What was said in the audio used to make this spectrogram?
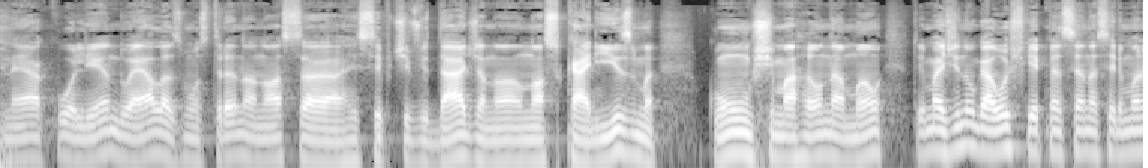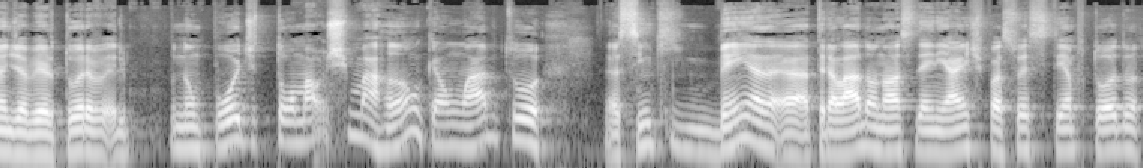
né, acolhendo elas, mostrando a nossa receptividade, o nosso carisma, com um chimarrão na mão. Então imagina o gaúcho, fiquei pensando na cerimônia de abertura, ele não pôde tomar o chimarrão, que é um hábito assim que bem atrelado ao nosso DNA, a gente passou esse tempo todo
